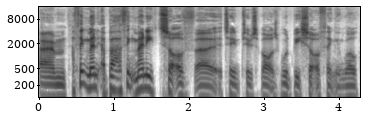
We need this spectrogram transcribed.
Um, I think many, but I think many sort of uh, team team supporters would be sort of thinking, well,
